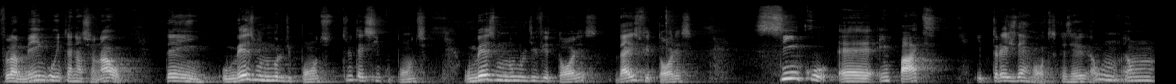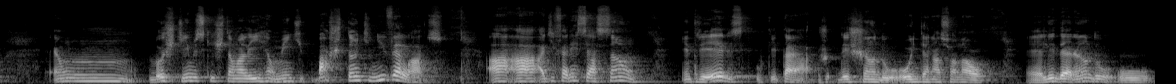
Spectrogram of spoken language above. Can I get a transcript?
Flamengo Internacional tem o mesmo número de pontos, 35 pontos, o mesmo número de vitórias, 10 vitórias, cinco é, empates e três derrotas. Quer dizer, é um, é, um, é um dois times que estão ali realmente bastante nivelados. A, a, a diferenciação entre eles, o que está deixando o Internacional é, liderando o,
